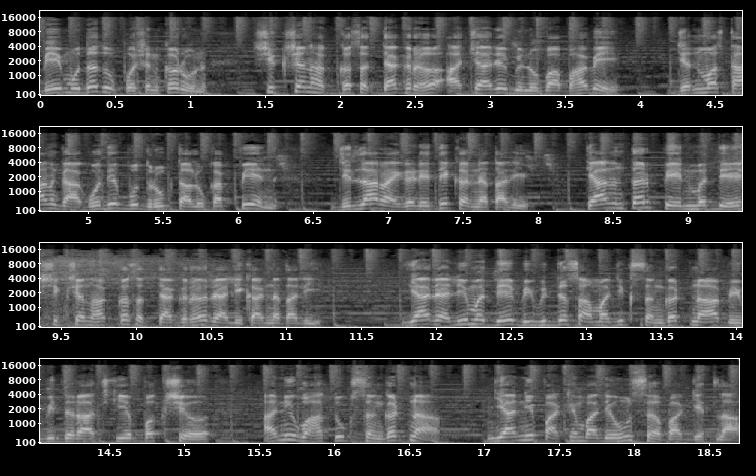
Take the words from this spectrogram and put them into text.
बेमुदत उपोषण करून शिक्षण हक्क सत्याग्रह आचार्य विनोबा भावे जन्मस्थान गागोदे बुद्रुक तालुका पेन जिल्हा रायगड येथे करण्यात आले. त्यानंतर पेनमध्ये शिक्षण हक्क सत्याग्रह रॅली काढण्यात आली. या रॅलीमध्ये विविध सामाजिक संघटना विविध राजकीय पक्ष आणि वाहतूक संघटना यांनी पाठिंबा देऊन सहभाग घेतला.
